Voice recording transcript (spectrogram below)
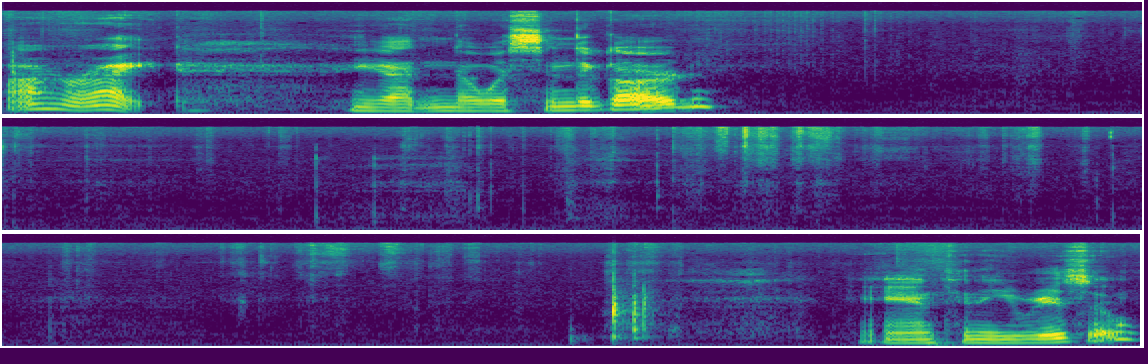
All right, you got Noah Syndergaard. Anthony Rizzo.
